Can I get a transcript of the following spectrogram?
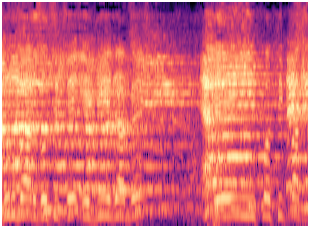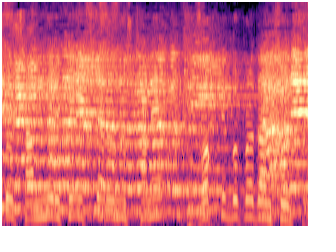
দুর্বার গতিতে এগিয়ে যাবে, এই প্রতিপাদ্য সামনে রেখে ইফতার অনুষ্ঠানে বক্তব্য প্রদান চলছে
